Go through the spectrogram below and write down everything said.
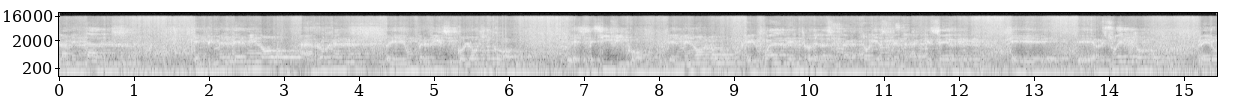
lamentables en primer término arrojan eh, un perfil psicológico específico del menor, el cual dentro de las indagatorias tendrá que ser eh, eh, resuelto, pero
